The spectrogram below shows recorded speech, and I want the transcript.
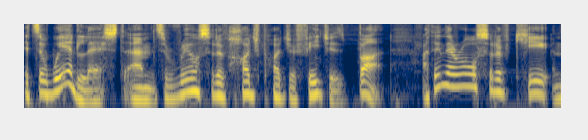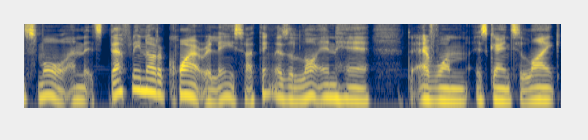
it's a weird list. Um, it's a real sort of hodgepodge of features, but I think they're all sort of cute and small, and it's definitely not a quiet release. I think there's a lot in here that everyone is going to like.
